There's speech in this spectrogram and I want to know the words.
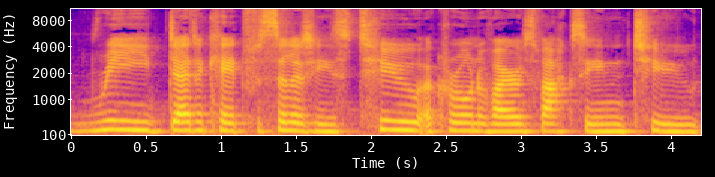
rededicate facilities to a coronavirus vaccine to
